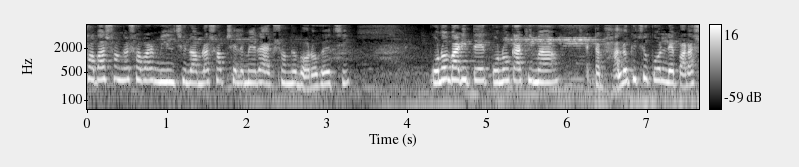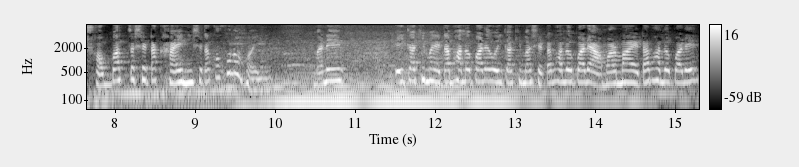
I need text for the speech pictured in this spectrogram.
সবার সঙ্গে সবার মিল ছিল, আমরা সব ছেলেমেয়েরা একসঙ্গে বড় হয়েছি। কোনো বাড়িতে কোনো কাকিমা একটা ভালো কিছু করলে পাড়ার সব বাচ্চা সেটা খায়নি, সেটা কখনো হয়নি। মানে এই কাকিমা এটা ভালো পারে, ওই কাকিমা সেটা ভালো পারে, আমার মা এটা ভালো পারে।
